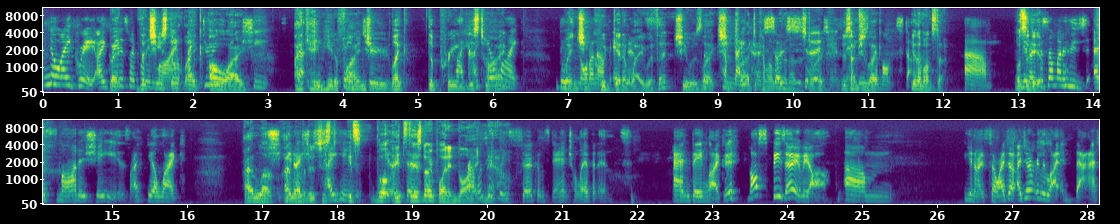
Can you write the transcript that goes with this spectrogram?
No, I agree. I agree. But That's my point in she's not like, I "Oh, I- she, I came here to find you. Like the previous like, time like when she could get away with it, she was like, she tried to come up so with another story. This time she's he's the like, monster. you're the monster. Um, What's you the know, deal? for someone who's as smart as she is, I feel like I love, she- I you know, love it. It's just, taking, it's well, you know, it's the there's no point in lying relatively now. circumstantial evidence and being like, it must be Xavier. Um, you know, so I don't, I don't really like that.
